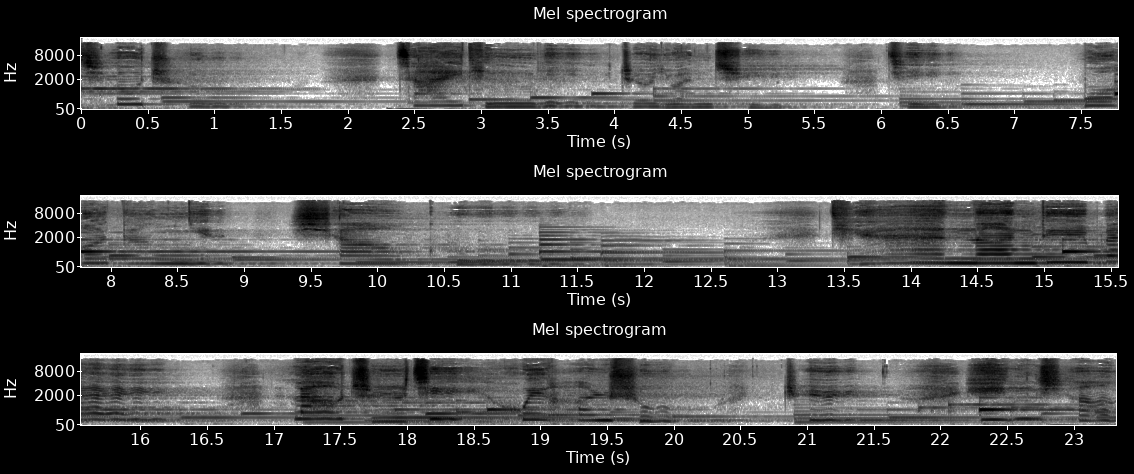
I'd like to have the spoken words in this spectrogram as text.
秋处，再听一折远曲，记我当年笑哭。天南地北，知几回寒暑，只应向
